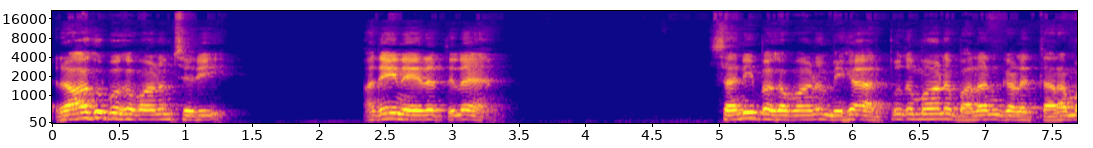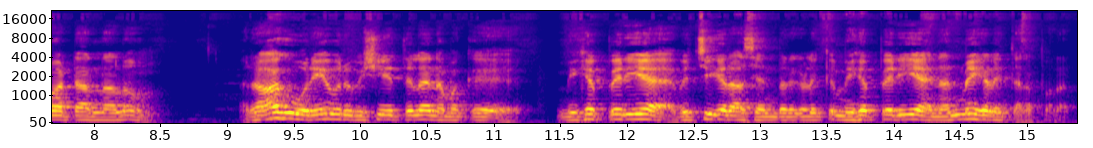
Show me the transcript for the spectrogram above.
ராகு பகவானும் சரி அதே நேரத்தில் சனி பகவானும் மிக அற்புதமான பலன்களை தரமாட்டார்னாலும் ராகு ஒரே ஒரு விஷயத்தில் நமக்கு மிகப்பெரிய வெச்சிகராசி என்பர்களுக்கு மிகப்பெரிய நன்மைகளை தரப்போகிறார்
